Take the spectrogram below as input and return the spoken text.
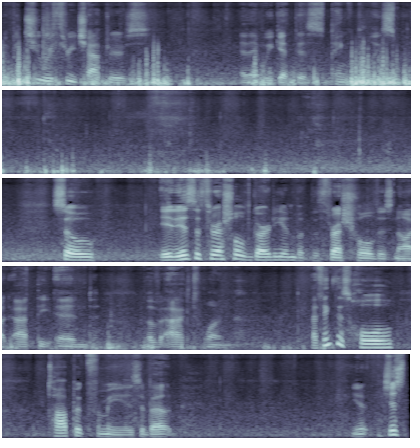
maybe two or three chapters, and then we get this pink policeman. So it is a threshold guardian, but the threshold is not at the end of Act One. I think this whole topic for me is about you know just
